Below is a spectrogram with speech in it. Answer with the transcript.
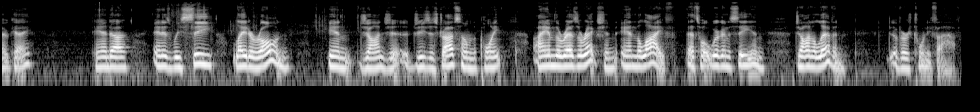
okay? And uh, and as we see later on in John, Jesus drives home the point I am the resurrection and the life. That's what we're going to see in John 11, verse 25.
